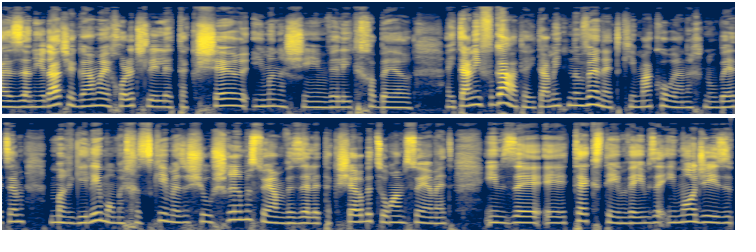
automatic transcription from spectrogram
אז אני יודעת שגם היכולת שלי לתקשר עם אנשים ולהתחבר הייתה נפגעת, הייתה מתנוונת, כי מה קורה? אנחנו בעצם מרגילים או מחזקים איזשהו שריר מסוים, וזה לתקשר בצורה מסוימת, אם זה אה, טקסטים ואם זה אימוג'יז.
